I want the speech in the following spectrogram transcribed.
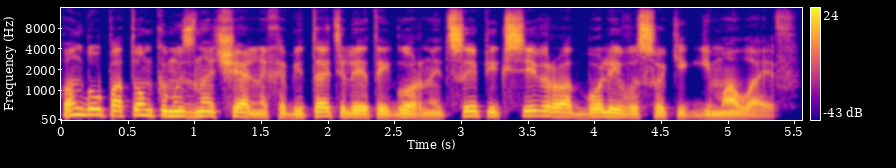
Он был потомком изначальных обитателей этой горной цепи к северу от более высоких Гималаев.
